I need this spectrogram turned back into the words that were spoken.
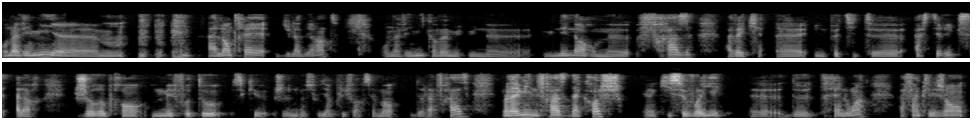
on avait mis à l'entrée du labyrinthe, on avait mis quand même une, une énorme phrase avec une petite astérix. Alors je reprends mes photos parce que je ne me souviens plus forcément de la phrase. On a mis une phrase d'accroche euh, qui se voyait euh, de très loin afin que les gens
